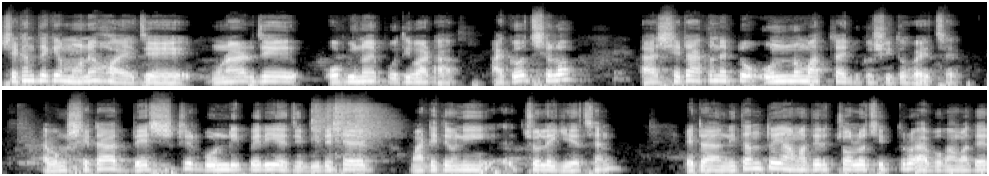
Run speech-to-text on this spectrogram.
সেখান থেকে মনে হয় যে ওনার যে অভিনয় প্রতিভাটা আগেও ছিল সেটা এখন একটু অন্য মাত্রায় বিকশিত হয়েছে। এবং সেটা দেশের গণ্ডি পেরিয়ে যে বিদেশের মাটিতে উনি চলে গিয়েছেন, এটা নিতান্তই আমাদের চলচ্চিত্র এবং আমাদের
